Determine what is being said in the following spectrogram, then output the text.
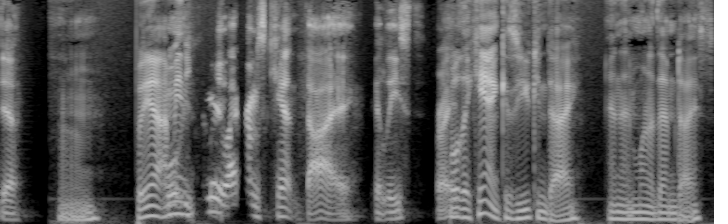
Yeah. Um, but yeah, I well, mean, simulacrums can't die at least right well, they can because you can die and then one of them dies.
